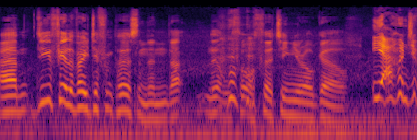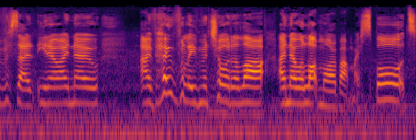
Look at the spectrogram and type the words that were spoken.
Um, do you feel a very different person than that little sort of thirteen year old girl? Yeah, hundred percent. You know, I know I've hopefully matured a lot. I know a lot more about my sport.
